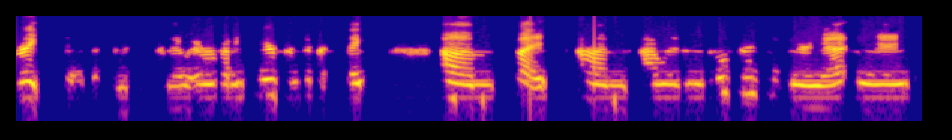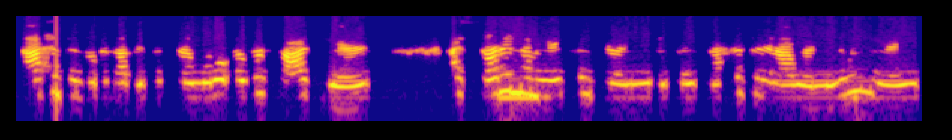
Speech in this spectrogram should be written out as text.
great state of Tennessee. I know everybody's here from different states, um, but um, I live in the Middle Tennessee area, and I have been building my business for a little over five years. I started my Mary Kay journey because my husband and I were newly married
